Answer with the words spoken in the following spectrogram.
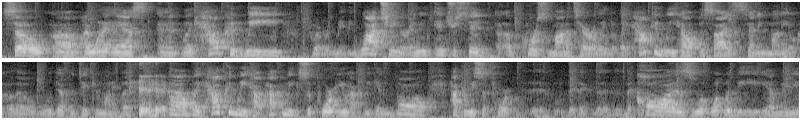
So um, I want to ask, and like, how could we, whoever's maybe watching or any interested, of course monetarily, but like, how can we help besides sending money? Although we'll definitely take your money, but uh, like, how can we help? How can we support you? How can we get involved? How can we support the, the cause? What, what would be, you know, maybe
